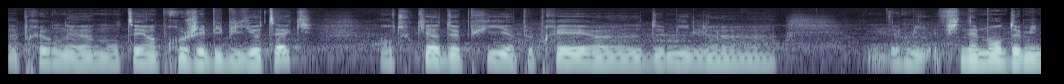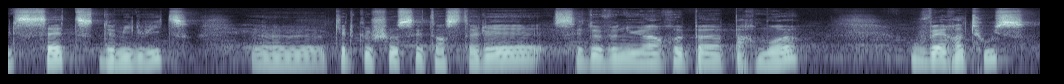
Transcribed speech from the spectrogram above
Après, on a monté un projet bibliothèque. En tout cas, depuis à peu près 2000, finalement 2007-2008, quelque chose s'est installé. C'est devenu un repas par mois, ouvert à tous.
